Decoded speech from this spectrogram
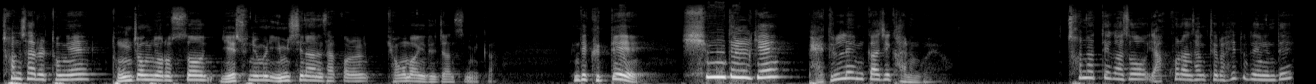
천사를 통해 동정녀로서 예수님을 임신하는 사건을 경험하게 되지 않습니까? 근데 그때 힘들게 베들레헴까지 가는 거예요. 처녀 때 가서 약혼한 상태로 해도 되는데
